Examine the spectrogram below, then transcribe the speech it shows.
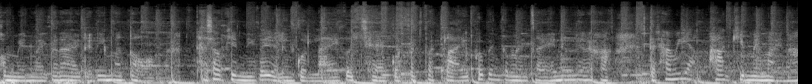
คอมเมนต์ไว้ก็ได้เดี๋ยวนิ่มมาตอบ ถ้าชอบคลิปนี้ก็อย่าลืมกดไลค์ กดแชร์ กด subscribe เพื่อเป็นกำลังใจให้นิ่มด้วยนะคะ แต่ถ้าไม่อยากพลาดคลิปใหม่ๆนะ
